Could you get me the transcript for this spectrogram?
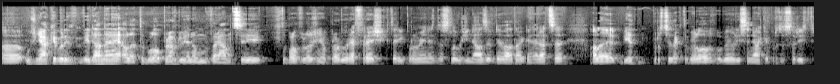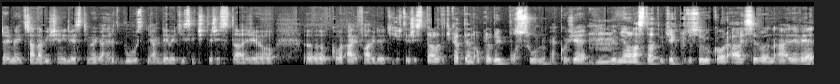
Uh, už nějaké byly vydané, ale to bylo opravdu jenom v rámci, to bylo vyloženě opravdu refresh, který podle mě nezaslouží název devátá generace, ale je, prostě tak to bylo, objevily se nějaké procesory, které měly třeba navýšený 200 MHz boost, nějak 9400, že jo, uh, Core i5 9400, ale teďka ten opravdu posun, jakože, mm-hmm. by měl nastat u těch procesorů Core i7 a i9,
